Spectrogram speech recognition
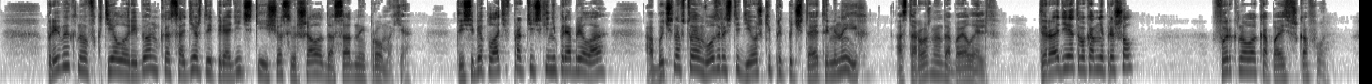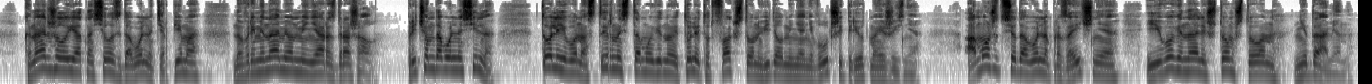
Привыкнув к телу ребенка, с одеждой периодически еще совершала досадные промахи. «Ты себе платьев практически не приобрела. Обычно в твоем возрасте девушки предпочитают именно их», — осторожно добавил эльф. «Ты ради этого ко мне пришел?» Фыркнула, копаясь в шкафу. К Найджелу я относилась довольно терпимо, но временами он меня раздражал. Причем довольно сильно. То ли его настырность тому виной, то ли тот факт, что он видел меня не в лучший период моей жизни. А может, все довольно прозаичнее, и его вина лишь в том, что он не Дамиан.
